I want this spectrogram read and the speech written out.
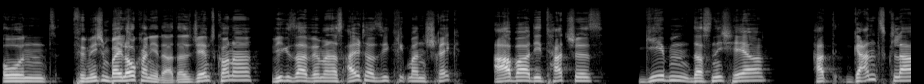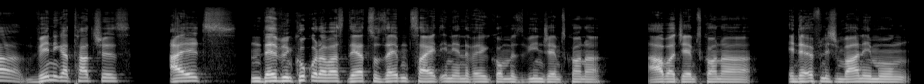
Und für mich ein Buy-Low-Kandidat. Also James Conner, wie gesagt, wenn man das Alter sieht, kriegt man einen Schreck. Aber die Touches geben das nicht her. Hat ganz klar weniger Touches als ein Delvin Cook oder was, der zur selben Zeit in die NFL gekommen ist wie ein James Conner. Aber James Conner in der öffentlichen Wahrnehmung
